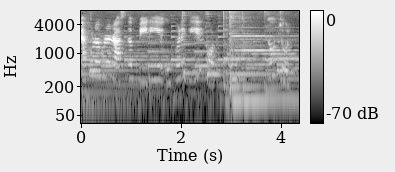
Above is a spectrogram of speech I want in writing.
এখন আমরা রাস্তা পেরিয়ে উপরে দিয়ে অটো তো চলুন।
